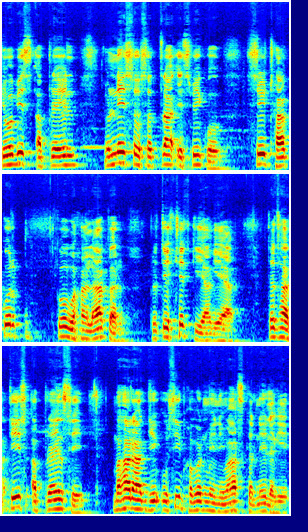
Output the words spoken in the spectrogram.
24 अप्रैल 1917 ईस्वी को श्री ठाकुर को वहाँ लाकर प्रतिष्ठित किया गया तथा 30 अप्रैल से महाराज जी उसी भवन में निवास करने लगे।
